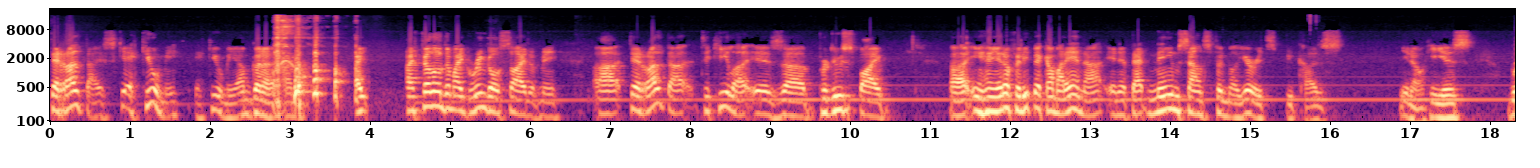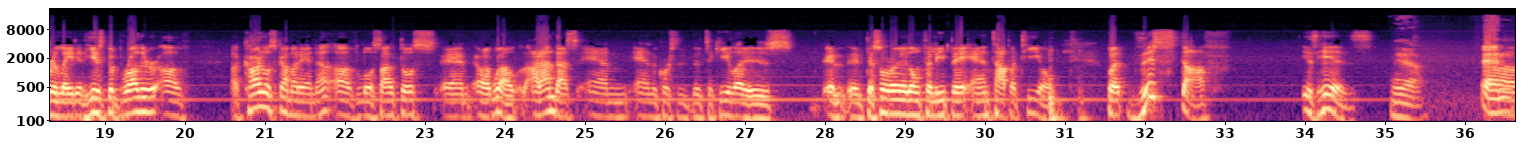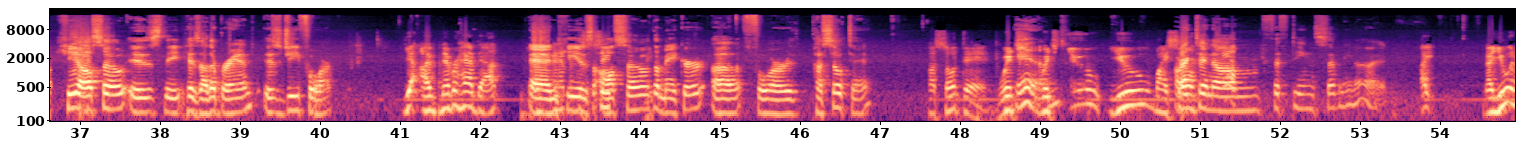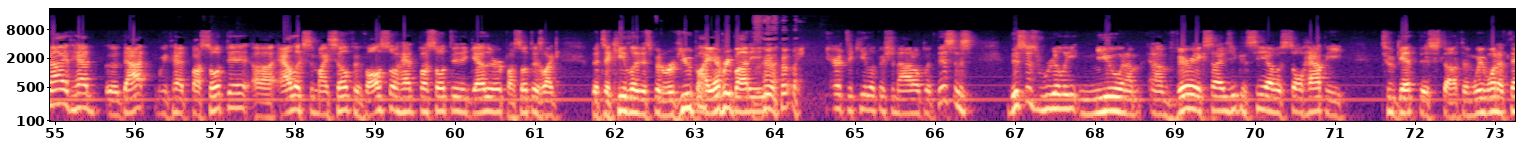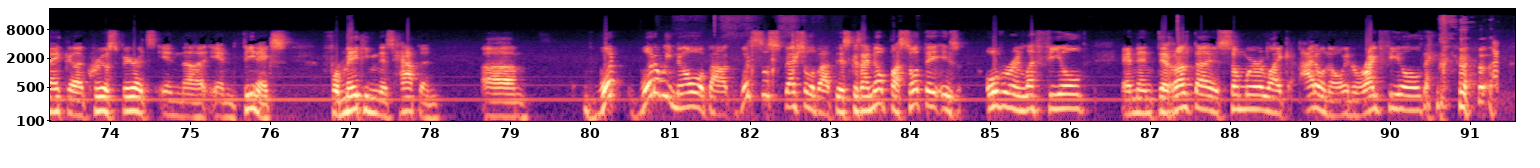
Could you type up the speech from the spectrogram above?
Terralta. Excuse me, excuse me. I'm gonna. I'm, I fell into my gringo side of me. Uh, Terralta tequila is uh, produced by uh, Ingeniero Felipe Camarena, and if that name sounds familiar, it's because, you know, he is related. He is the brother of uh, Carlos Camarena of Los Altos and, uh, well, Arandas, and, and of course the, the tequila is El, El, Tesoro de Don Felipe and Tapatio. But this stuff is his. Yeah. And uh, he also is the, his other brand is G4. Yeah, I've never had that. And he is also the maker uh, for Pasote. Pasote, which and which you you myself Artenom fifteen seventy nine. I now you and I have had uh, that. We've had Pasote. Uh, Alex and myself have also had Pasote together. Pasote is like the tequila that's been reviewed by everybody here at Tequila Aficionado. But this is this is really new, and I'm and I'm very excited. As you can see, I was so happy to get this stuff, and we want to thank uh, Creo Spirits in uh, in Phoenix for making this happen. Um, what what do we know about what's so special about this? Because I know Pasote is over in left field, and then Terralta is somewhere like I don't know in right field.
